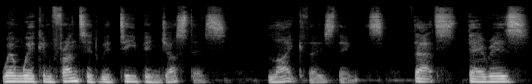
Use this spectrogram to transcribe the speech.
when we're confronted with deep injustice like those things that there is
